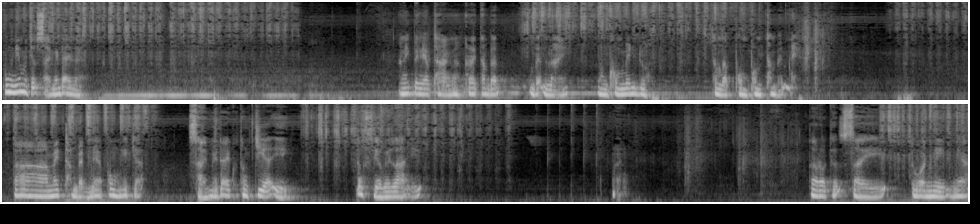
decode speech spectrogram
พวกนี้มันจะใส่ไม่ได้เลย อันนี้เป็นแนวทางนะใครทำแบบแบบไหนลองคอมเมนต์ดูสำหรับผมผมทำแบบนี้ ถ้าไม่ทำแบบนี้ยพวกนี้จะ ส่ไม่ได้ก็ต้องเจียอีก ต้องเสียเวลาอีก ถ้าเราจะใส่ตัวหนีบเนี่ย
